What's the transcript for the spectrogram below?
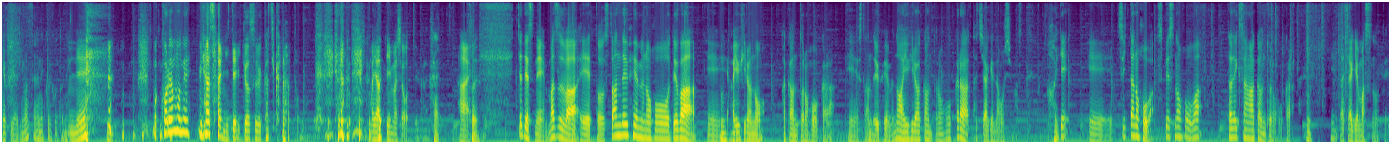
よくやりますよね、こういうことど。ね。ね。もうこれもね、皆さんに提供する価値かなと思ってまあやってみましょうという感じ。はい。はい。そうです。じゃあですね、まずは、えっ、と、スタンド FM の方では、えうんー、あゆひろのアカウントの方から、えー、スタンド FM のあゆひろアカウントの方から立ち上げ直します。はい。で、えー、ツイッターの方は、スペースの方は、ただきさんアカウントの方から、立ち上げますので、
